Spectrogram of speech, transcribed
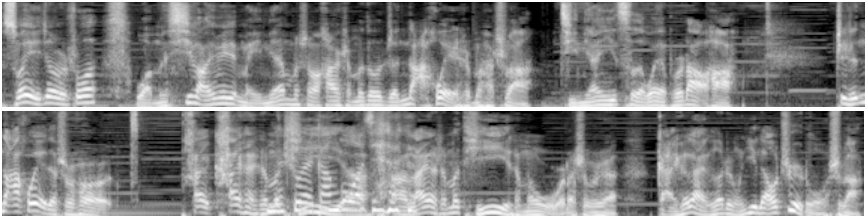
所以就是说，我们希望，因为每年不是还是什么都人大会什么是吧？几年一次我也不知道哈。这人大会的时候，还开开什么提议刚过去啊啊，来个什么提议什么舞的，是不是？改革改革这种医疗制度是吧？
